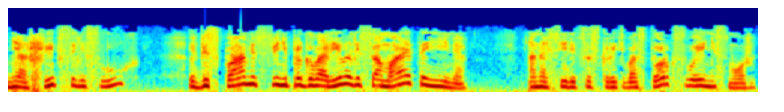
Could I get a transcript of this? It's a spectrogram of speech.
Не ошибся ли слух? в беспамятстве не проговорила ли сама это имя. Она силится скрыть восторг свой и не сможет.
